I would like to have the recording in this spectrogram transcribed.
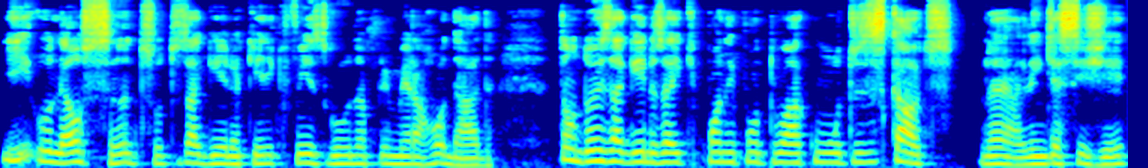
e o Léo Santos, outro zagueiro, aquele que fez gol na primeira rodada. Então, dois zagueiros aí que podem pontuar com outros scouts, né? Além de SG,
